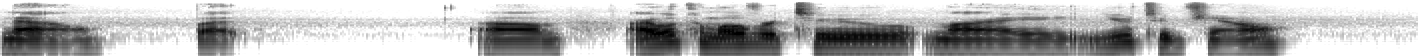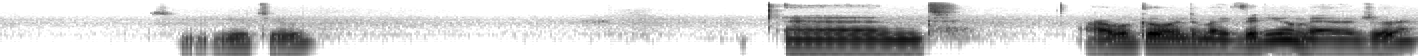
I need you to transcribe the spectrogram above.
now, but um, I would come over to my YouTube channel, YouTube, and I would go into my video manager.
